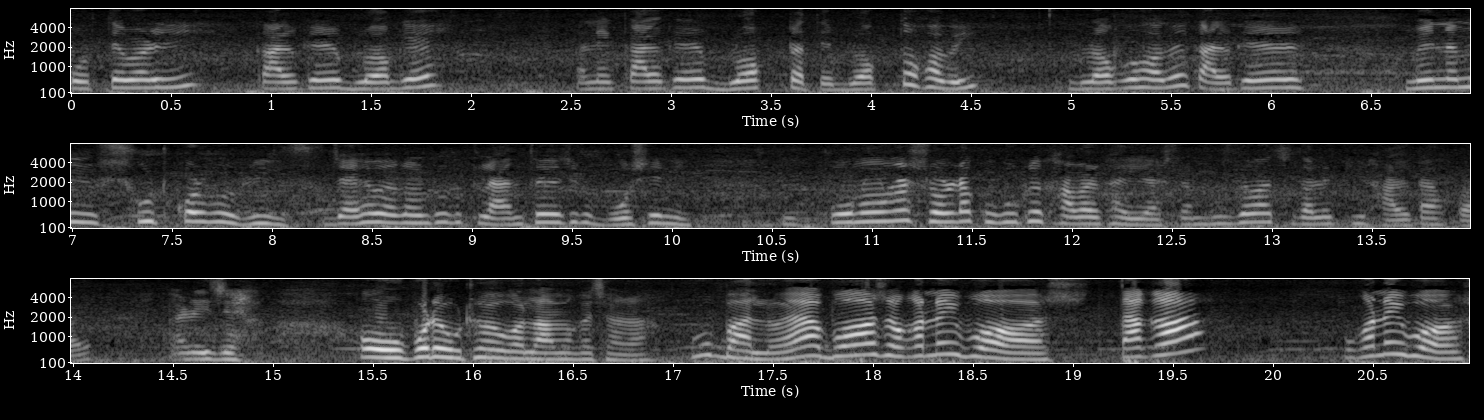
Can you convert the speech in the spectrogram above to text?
করতে পারিনি। কালকের ব্লগে মানে কালকের ব্লগটাতে ব্লগ তো হবেই। ব্লগও হবে কালকের মেন আমি শ্যুট করব রিলস যাই হোক, এখন একটু ক্লান্ত হয়ে গেছি, একটু বসে নিই পনেরো না ষোলোটা কুকুরকে খাবার খাইয়ে আসলাম, বুঝতে পারছি? তাহলে কি হালটা হয়? আর এই যে, ও উপরে উঠেও গেল আমাকে ছাড়া। খুব ভালো। হ্যাঁ বস, ওখানেই বস। টাকা? ওখানেই বস।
